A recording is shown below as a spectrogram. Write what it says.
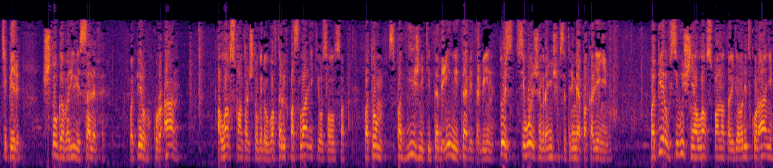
теперь, что говорили саляфы. Во-первых, Коран. Аллах Субтитры что говорил. Во-вторых, посланники его, салласа. Потом сподвижники, табиины и таби-табиины. То есть, всего лишь ограничимся тремя поколениями. Во-первых, Всевышний Аллах Субтитры говорит в Коране,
